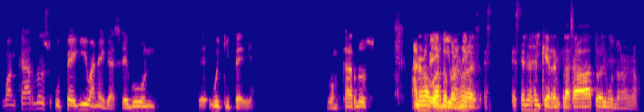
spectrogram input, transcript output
Juan Carlos Upegui Vanegas, según eh, Wikipedia. Juan Carlos. Ah, no, no, Upegui pero no, este no es el que reemplazaba a todo el mundo, no, no.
